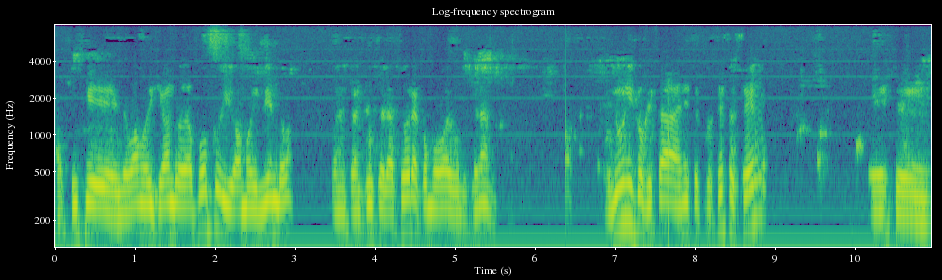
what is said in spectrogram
Así que lo vamos a ir llevando de a poco y vamos a ir viendo con el transcurso de las horas cómo va evolucionando. El único que está en este proceso es él. Este,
